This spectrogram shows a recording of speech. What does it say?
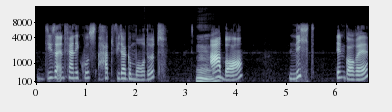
dieser Infernikus hat wieder gemordet, hm. aber nicht in Gore,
